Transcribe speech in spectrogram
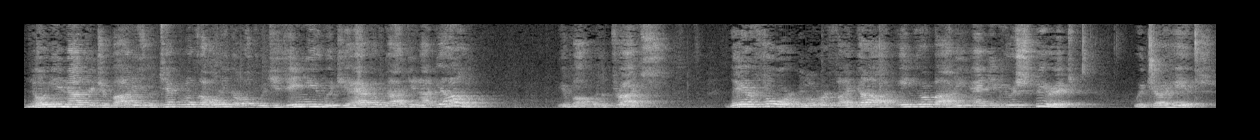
Know ye not that your body is the temple of the Holy Ghost, which is in you, which you have of God, you're not your own. You're bought with a price. Therefore, glorify God in your body and in your spirit, which are His.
